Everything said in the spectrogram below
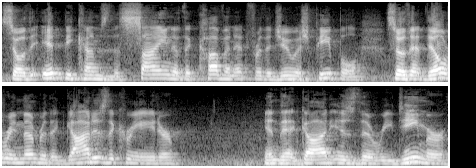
so that it becomes the sign of the covenant for the Jewish people so that they'll remember that God is the creator and that God is the redeemer.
